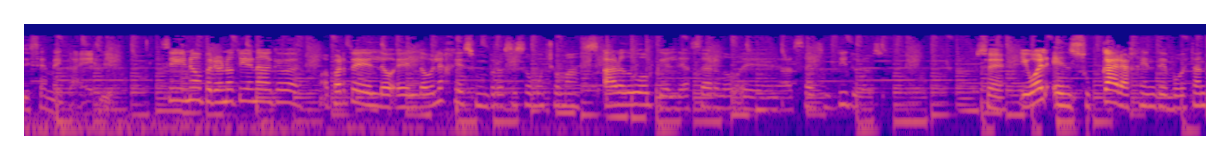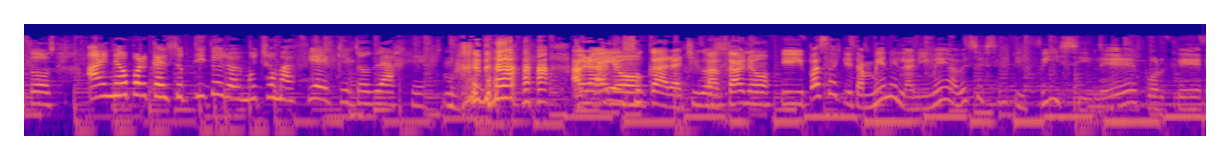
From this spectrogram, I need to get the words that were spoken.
dice me caes bien. Sí, no, pero no tiene nada que ver. Aparte, el, do- el doblaje es un proceso mucho más arduo que el de hacer, do- eh, hacer subtítulos. Sí. Igual en su cara, gente, porque están todos. Ay, no, porque el subtítulo es mucho más fiel que el doblaje. Ahora ahí en no. su cara, chicos. Acá no. Y pasa que también el anime a veces es difícil, ¿eh? Porque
